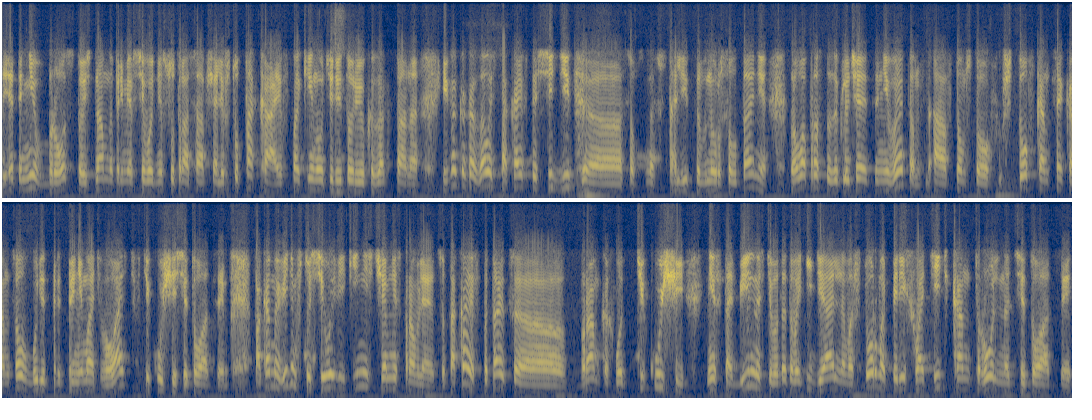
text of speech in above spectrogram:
это не вброс. То есть нам, например, сегодня с утра сообщали, что Такаев покинул территорию Казахстана. И как оказалось, Такаев-то сидит, э, собственно, в столице в Нур-Султане. Но вопрос-то заключается не в этом, а в том, что что в конце концов будет предпринимать власть в текущей ситуации. Пока мы видим, что силовики ни с чем не справляются. Такаев пытается э, в рамках вот текущей нестабильности, вот этого идеального шторма перехватить контроль над ситуацией.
